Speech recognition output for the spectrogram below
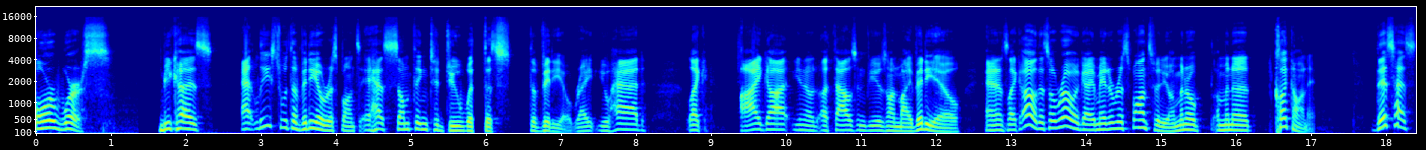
Or worse. Because at least with a video response, it has something to do with this the video, right? You had like I got, you know, a thousand views on my video, and it's like, oh, this Aroah guy made a response video. I'm gonna I'm gonna click on it. This has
